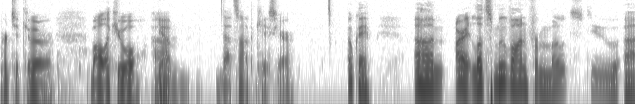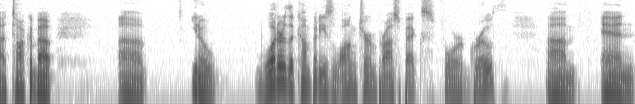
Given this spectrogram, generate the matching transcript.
particular molecule. Um, yeah that's not the case here. Okay. Um, all right, let's move on from moats to uh, talk about, uh, you know, what are the company's long-term prospects for growth, um, and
